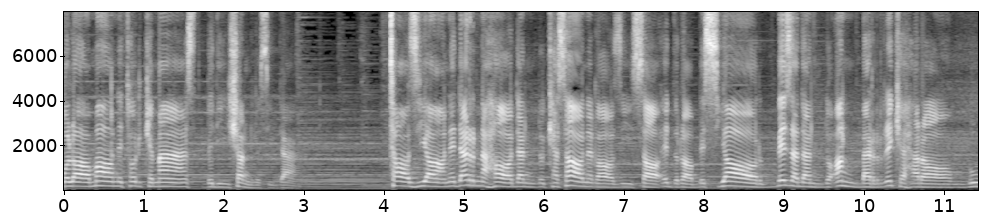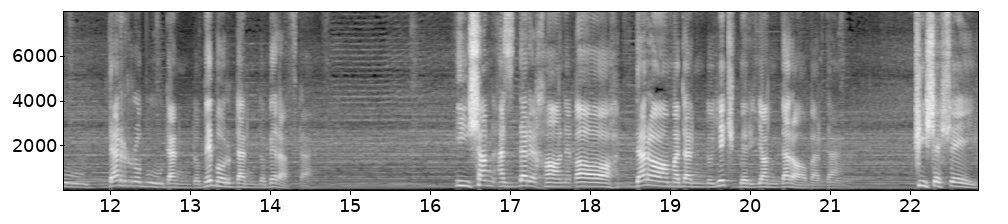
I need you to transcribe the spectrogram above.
غلامان ترک مست به دیشان رسیدند. تازیانه در نهادند و کسان قاضی ساعد را بسیار بزدند و آن بره که حرام بود در رو بودند و ببردند و برفتند. ایشان از در خانقاه در آمدند و یک بریان در آوردند پیش شیخ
